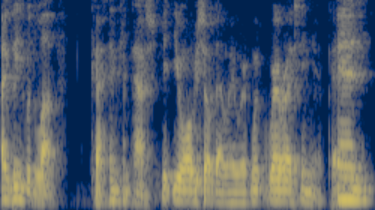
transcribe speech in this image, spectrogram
I lead with love okay, and compassion. you, always show up that way where, wherever I've seen you. Okay, And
